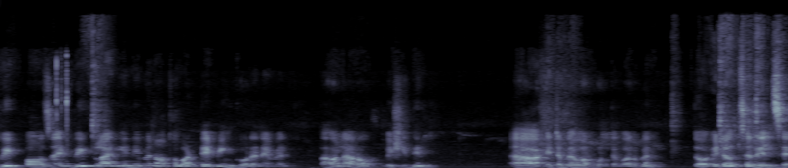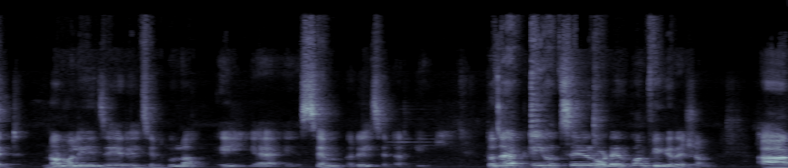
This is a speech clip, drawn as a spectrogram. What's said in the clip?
গ্রিপ পাওয়া যায় গ্রিপ লাগিয়ে নেবেন অথবা টেপিং করে নেবেন। তাহলে আরও বেশি দিন এটা ব্যবহার করতে পারবেন। তো এটা হচ্ছে রিল সেট নর্মালি যে রিল সেটগুলো এই সেম রিল সেট আর কি। তো যাই হোক, এই হচ্ছে রডের কনফিগারেশন আর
